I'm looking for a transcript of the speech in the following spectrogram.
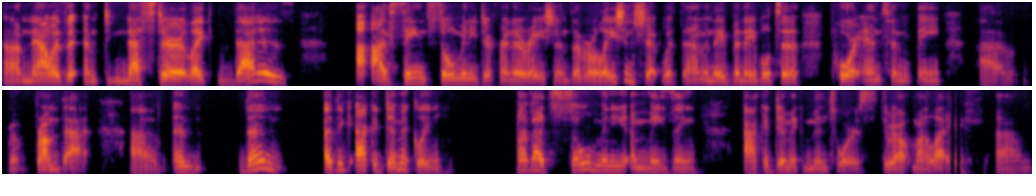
um, now as an empty nester. Like that is, I've seen so many different iterations of a relationship with them, and they've been able to pour into me uh, from that. Um, and then I think academically, I've had so many amazing academic mentors throughout my life. Um,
